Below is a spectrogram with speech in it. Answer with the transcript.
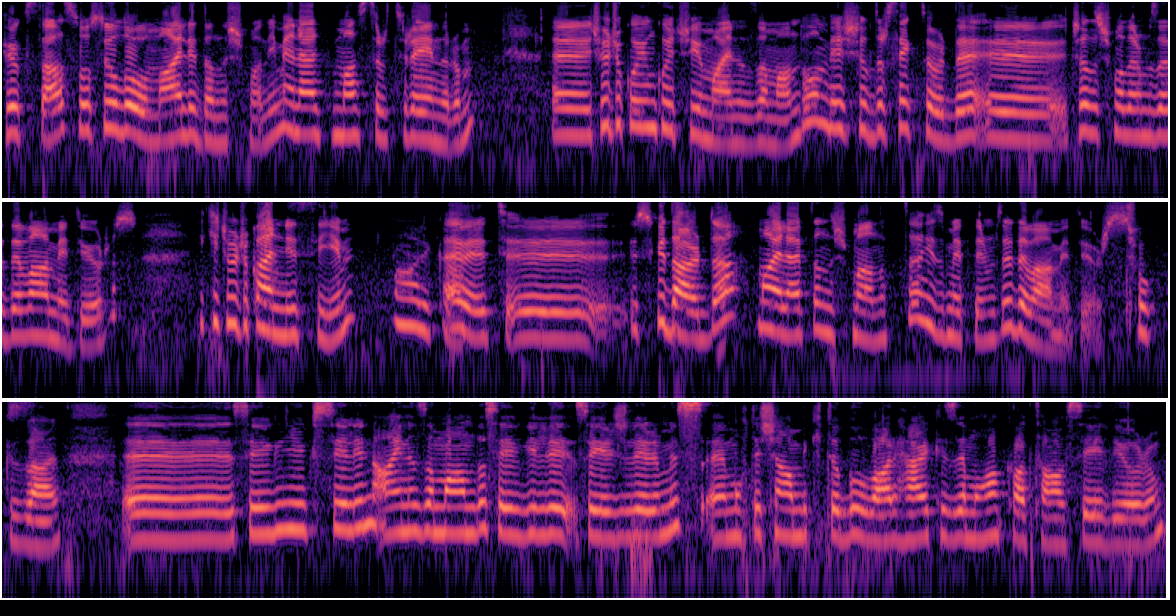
Köksal, sosyoloğum, aile danışmanıyım, NLP Master Trainer'ım. Ee, çocuk oyun koçuyum aynı zamanda. 15 yıldır sektörde e, çalışmalarımıza devam ediyoruz. İki çocuk annesiyim. Harika. Evet, e, Üsküdar'da My Life danışmanlıkta hizmetlerimize devam ediyoruz. Çok güzel. Ee, sevgili Yüksel'in aynı zamanda sevgili seyircilerimiz e, muhteşem bir kitabı var. Herkese muhakkak tavsiye ediyorum.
